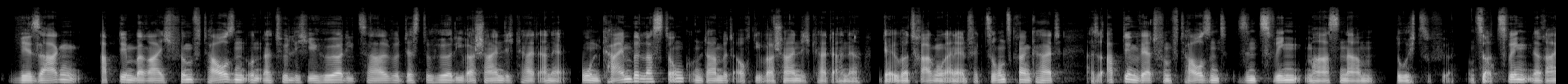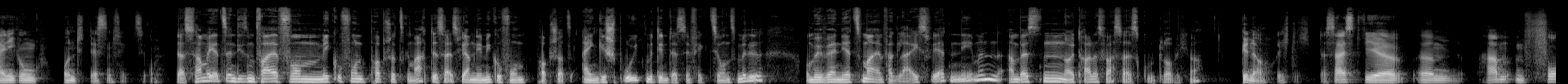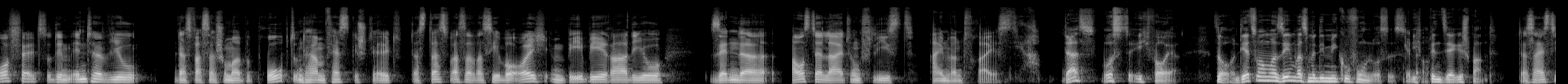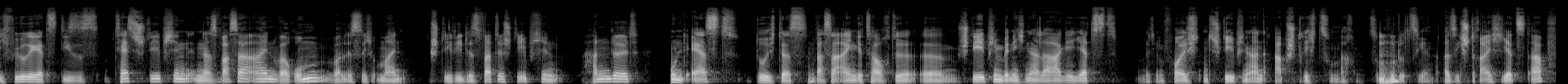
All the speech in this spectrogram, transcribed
wir sagen ab dem Bereich 5000 und natürlich je höher die Zahl wird, desto höher die Wahrscheinlichkeit einer hohen Keimbelastung und damit auch die Wahrscheinlichkeit einer, der Übertragung einer Infektionskrankheit. Also ab dem Wert 5000 sind zwingend Maßnahmen durchzuführen. Und zwar zwingend eine Reinigung und Desinfektion. Das haben wir jetzt in diesem Fall vom Mikrofon Popschutz gemacht. Das heißt, wir haben den Mikrofon Popschutz eingesprüht mit dem Desinfektionsmittel. Und wir werden jetzt mal einen Vergleichswert nehmen. Am besten neutrales Wasser ist gut, glaube ich, wa? Genau, richtig. Das heißt, wir ähm, haben im Vorfeld zu dem Interview das Wasser schon mal beprobt und haben festgestellt, dass das Wasser, was hier bei euch im BB-Radio-Sender aus der Leitung fließt, einwandfrei ist. Ja. Das wusste ich vorher. So, und jetzt wollen wir sehen, was mit dem Mikrofon los ist. Genau. Ich bin sehr gespannt. Das heißt, ich führe jetzt dieses Teststäbchen in das Wasser ein. Warum? Weil es sich um ein steriles Wattestäbchen handelt. Und erst durch das Wasser eingetauchte ähm, Stäbchen bin ich in der Lage, jetzt mit dem feuchten Stäbchen einen Abstrich zu machen, zu produzieren. Also ich streiche jetzt ab.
